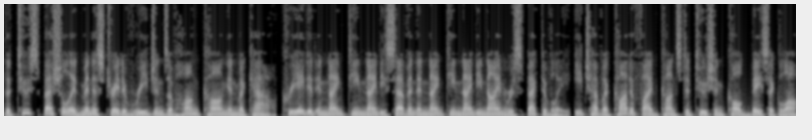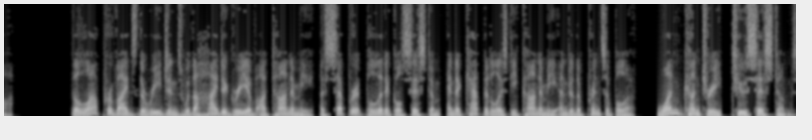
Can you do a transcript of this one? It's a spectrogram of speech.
the two special administrative regions of Hong Kong and Macau created in 1997 and 1999 respectively each have a codified constitution called Basic Law. The law provides the regions with a high degree of autonomy, a separate political system, and a capitalist economy under the principle of one country, two systems,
